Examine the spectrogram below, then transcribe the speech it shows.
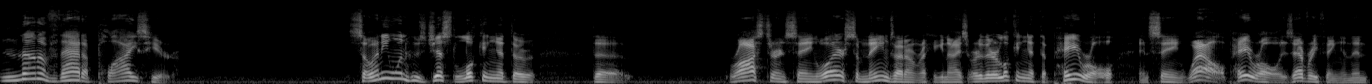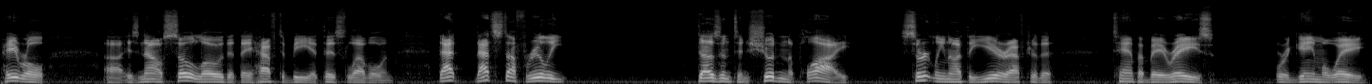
None of that applies here. So anyone who's just looking at the the roster and saying, well, there's some names I don't recognize, or they're looking at the payroll and saying, well, payroll is everything, and then payroll uh, is now so low that they have to be at this level, and that that stuff really doesn't and shouldn't apply. Certainly not the year after the Tampa Bay Rays were a game away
